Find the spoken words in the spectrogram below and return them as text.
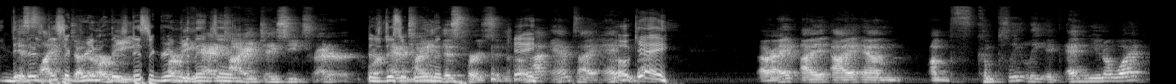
there's dislike each other disagreement- or there's disagreement be anti JC Tretter. There's disagreement- Anti this person. Okay. I'm not anti anybody. okay, All right. I I am I'm completely and you know what?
